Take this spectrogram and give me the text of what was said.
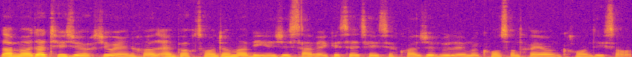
La mode a toujours joué un rôle important dans ma vie et je savais que c'était sur quoi je voulais me concentrer en grandissant.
